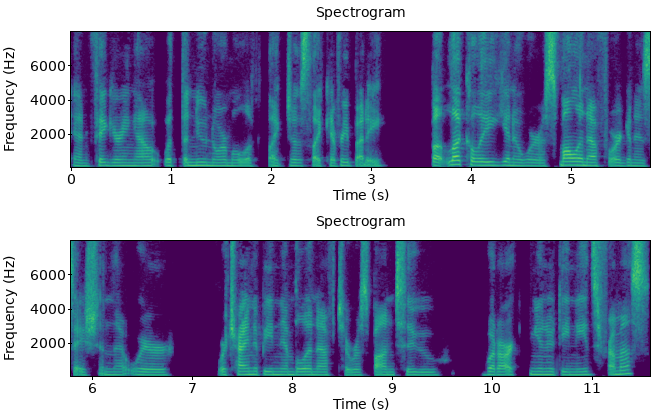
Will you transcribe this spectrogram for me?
and figuring out what the new normal looks like, just like everybody. But luckily, you know, we're a small enough organization that we're we're trying to be nimble enough to respond to what our community needs from us.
